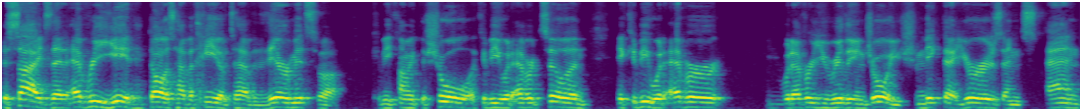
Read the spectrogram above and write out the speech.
besides that every yid does have a chiyuv to have their mitzvah. It could be coming to shul, it could be whatever tefillin, it could be whatever whatever you really enjoy. You should make that yours, and and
